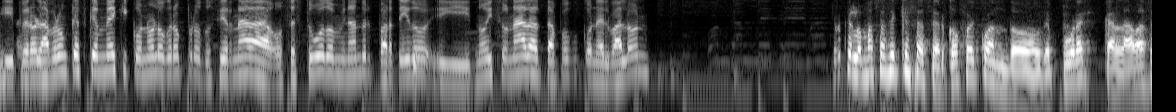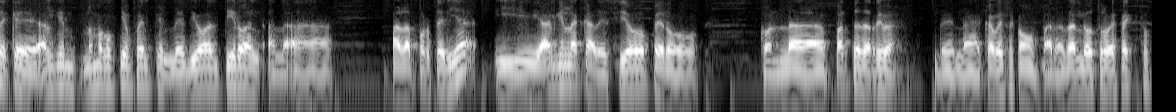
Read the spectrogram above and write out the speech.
y pero la bronca es que México no logró producir nada, o se estuvo dominando el partido y no hizo nada tampoco con el balón. Creo que lo más así que se acercó fue cuando de pura calabaza que alguien, no me acuerdo quién fue el que le dio el tiro al- a, la, a la portería y alguien la cabeció, pero con la parte de arriba de la cabeza como para darle otro efecto.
